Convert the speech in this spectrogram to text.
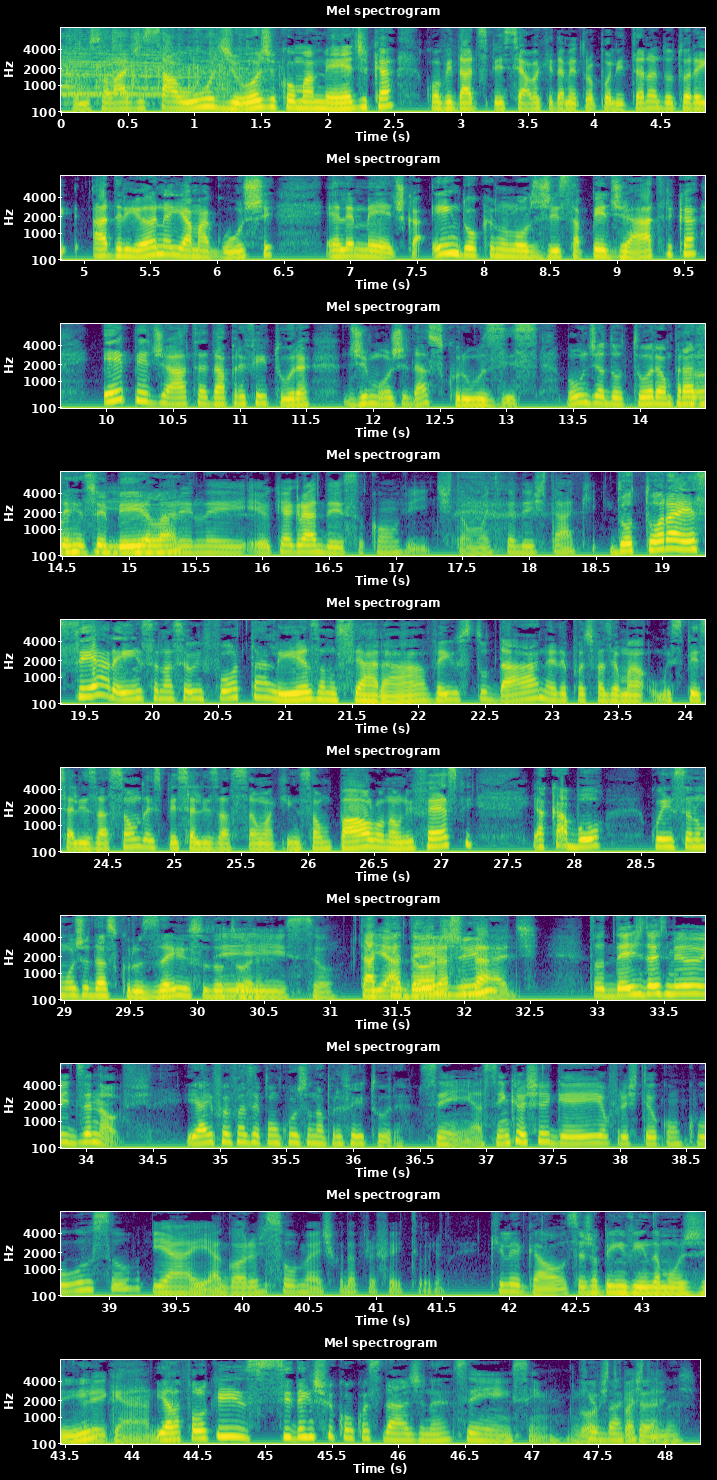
Vamos falar de saúde hoje com uma médica, convidada especial aqui da Metropolitana, a doutora Adriana Yamaguchi. Ela é médica endocrinologista pediátrica e pediatra da Prefeitura de Mogi das Cruzes. Bom dia, doutora, é um prazer recebê-la. Marilei, eu que agradeço o convite, estou muito feliz de estar aqui. Doutora é cearense, nasceu em Fortaleza, no Ceará, veio estudar, né, depois fazer uma, uma especialização da especialização aqui em São Paulo, na Unifesp, e acabou conhecendo Mogi das Cruzes, é isso, doutora? Isso. Tá e aqui adoro desde... a cidade. Estou desde 2019. E aí foi fazer concurso na prefeitura? Sim, assim que eu cheguei, eu prestei o concurso e aí agora eu sou médico da prefeitura. Que legal. Seja bem-vinda, Mogi. Obrigada. E ela falou que se identificou com a cidade, né? Sim, sim. Gosto bastante.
